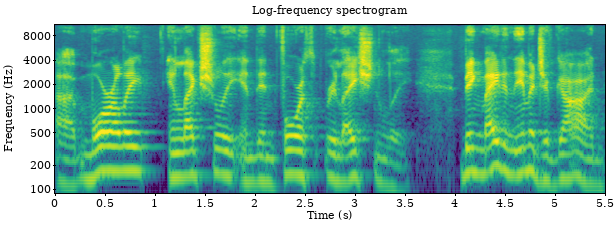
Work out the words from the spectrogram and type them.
uh, morally, intellectually, and then fourth, relationally, being made in the image of God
